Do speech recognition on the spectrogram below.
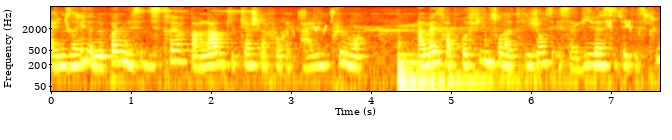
Elle nous invite à ne pas nous laisser distraire par l'arbre qui cache la forêt, à aller plus loin, à mettre à profit son intelligence et sa vivacité d'esprit.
